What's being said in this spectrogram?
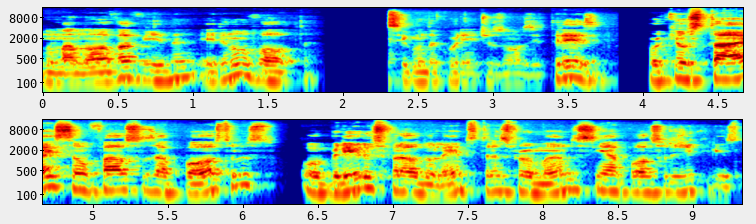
numa nova vida, ele não volta. 2 Coríntios 11, 13, porque os tais são falsos apóstolos, obreiros fraudulentos, transformando-se em apóstolos de Cristo.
